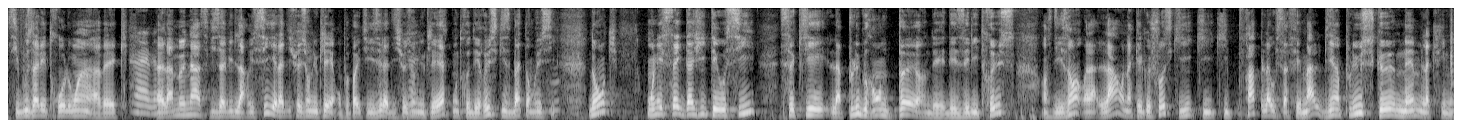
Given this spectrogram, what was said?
si vous allez trop loin avec euh, la menace vis-à-vis de la Russie, il y a la dissuasion nucléaire. On ne peut pas utiliser la dissuasion nucléaire contre des Russes qui se battent en Russie. Donc, on essaye d'agiter aussi ce qui est la plus grande peur des, élites russes, en se disant, voilà, là, on a quelque chose qui, frappe là où ça fait mal, bien plus que même la Crimée.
